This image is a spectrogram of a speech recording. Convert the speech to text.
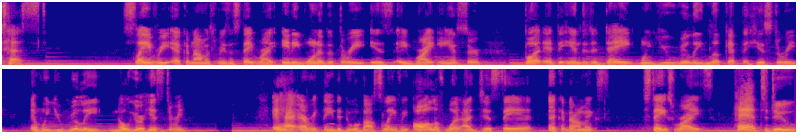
test, slavery, economics, reason, state right, any one of the three is a right answer but at the end of the day, when you really look at the history and when you really know your history, it had everything to do about slavery. All of what I just said, economics, states' rights, had to do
